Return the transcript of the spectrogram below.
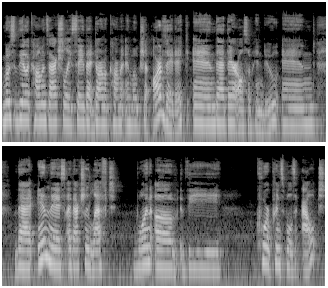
most of the other comments actually say that Dharma, Karma, and Moksha are Vedic and that they are also Hindu and that in this I've actually left one of the core principles out,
